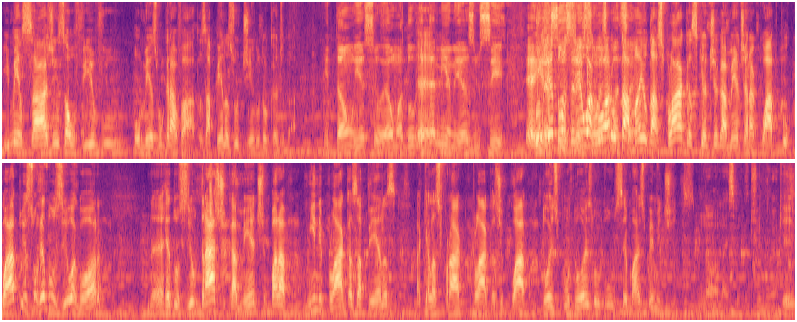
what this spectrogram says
e mensagens ao vivo ou mesmo gravadas, apenas o jingle do candidato. Então, isso é uma dúvida até minha mesmo, se É, e reduziu agora o pode sair. tamanho das placas, que antigamente era 4x4, isso reduziu agora, né, reduziu drasticamente para mini placas apenas, aquelas pra- placas de 4, 2x2 não vão ser mais permitidas. Não é mais permitido, né? ok?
